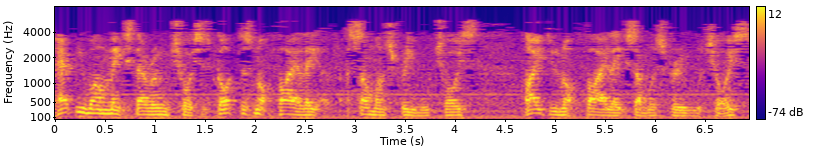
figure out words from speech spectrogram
Everyone makes their own choices. God does not violate someone's free will choice. I do not violate someone's free will choice.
